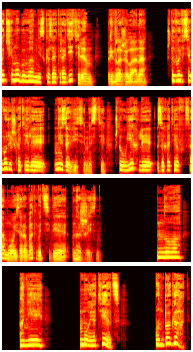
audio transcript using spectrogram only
«Почему бы вам не сказать родителям, — предложила она, — что вы всего лишь хотели независимости, что уехали, захотев самой зарабатывать себе на жизнь?» «Но они мой отец, он богат.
